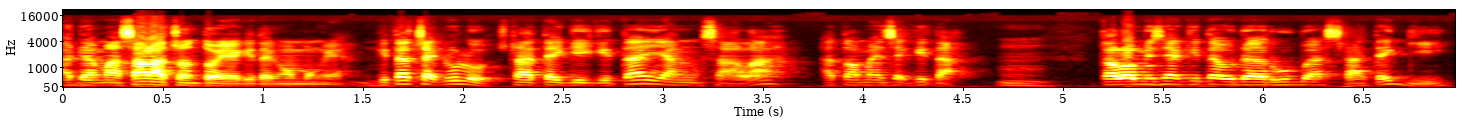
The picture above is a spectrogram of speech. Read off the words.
ada masalah contoh ya kita ngomong ya. Kita cek dulu strategi kita yang salah atau mindset kita. Hmm. Kalau misalnya kita udah rubah strategi,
